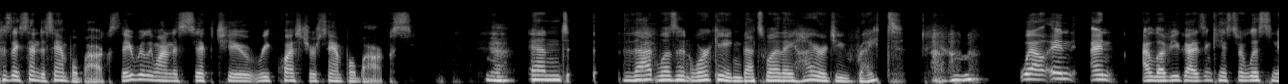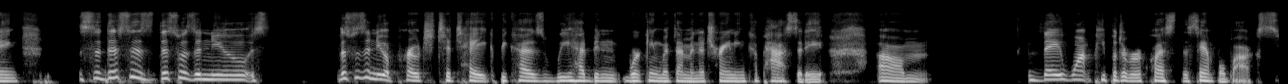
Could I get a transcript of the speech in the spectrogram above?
because they send a sample box. They really wanted to stick to request your sample box. Yeah. And that wasn't working. That's why they hired you, right? Mhm. Well, and and I love you guys in case they're listening. So this is this was a new this was a new approach to take because we had been working with them in a training capacity. Um they want people to request the sample box.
